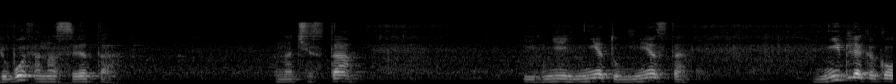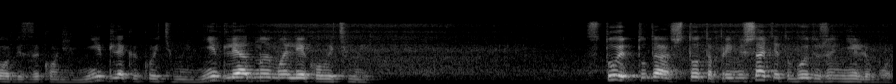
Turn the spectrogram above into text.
Любовь, она свята, она чиста, и в ней нету места ни для какого беззакония, ни для какой тьмы, ни для одной молекулы тьмы. Стоит туда что-то примешать, это будет уже не любовь.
